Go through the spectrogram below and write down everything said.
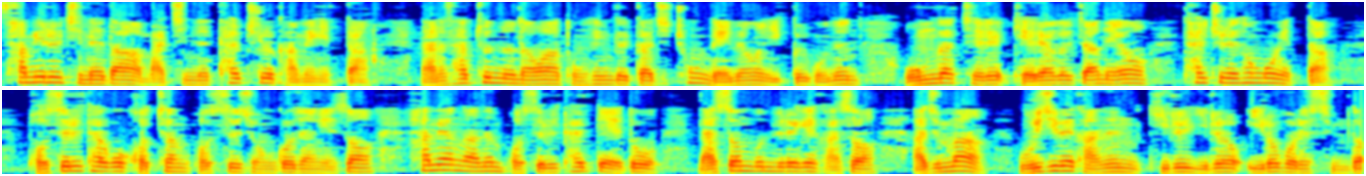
3일을 지내다 마침내 탈출을 감행했다. 나는 사촌 누나와 동생들까지 총 4명을 이끌고는 온갖 계략을 짜내어 탈출에 성공했다. 버스를 타고 거창 버스 정거장에서 함양 가는 버스를 탈 때에도 낯선 분들에게 가서 아줌마 우리 집에 가는 길을 잃어, 잃어버렸습니다.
